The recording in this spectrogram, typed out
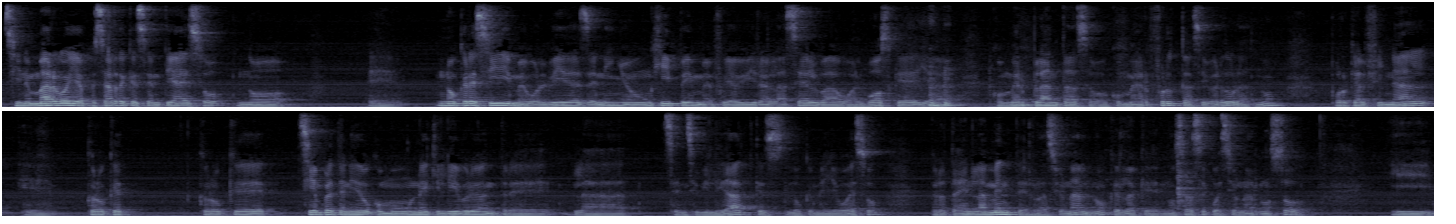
Sin embargo, y a pesar de que sentía eso, no... Eh, no crecí y me volví desde niño un hippie, me fui a vivir a la selva o al bosque y a comer plantas o comer frutas y verduras, ¿no? Porque al final eh, creo, que, creo que siempre he tenido como un equilibrio entre la sensibilidad, que es lo que me llevó a eso, pero también la mente racional, ¿no? Que es la que nos hace cuestionarnos todo. Y,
